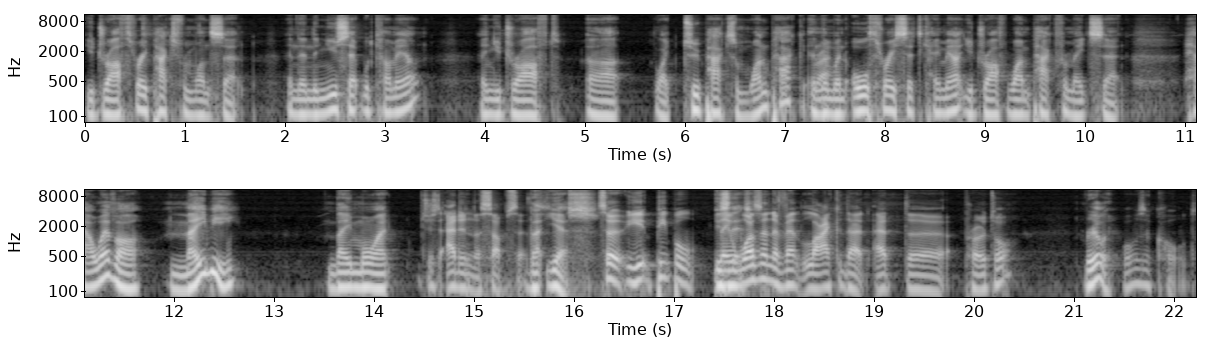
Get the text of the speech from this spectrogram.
you draft three packs from one set, and then the new set would come out, and you draft uh, like two packs and one pack, and then when all three sets came out, you draft one pack from each set. However, maybe they might Just add in the subsets. that yes, so you, people, Is there that- was an event like that at the Pro Tour. really. What was it called?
